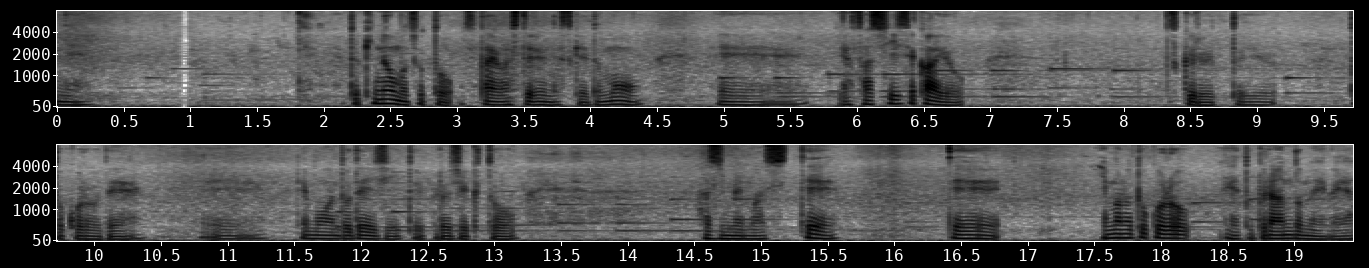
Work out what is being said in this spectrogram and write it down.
ね、えっと、昨日もちょっとお伝えはしてるんですけれども、えー、優しい世界を作るというところで、えー、レモンデイジーというプロジェクトを始めましてで今のところ、えーと、ブランド名が優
